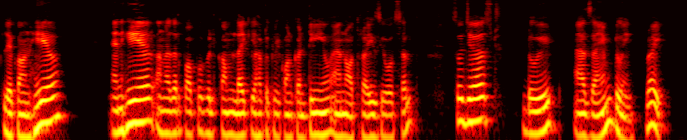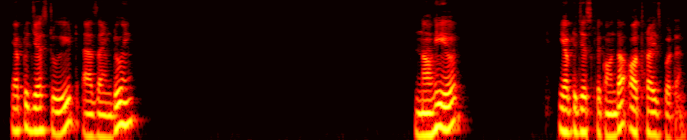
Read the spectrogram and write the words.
Click on here and here another pop-up will come like you have to click on continue and authorize yourself. So just do it as I am doing, right? You have to just do it as I am doing. Now here you have to just click on the authorize button.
